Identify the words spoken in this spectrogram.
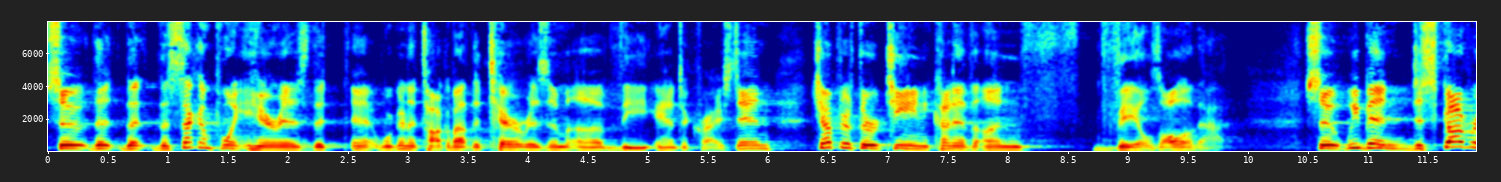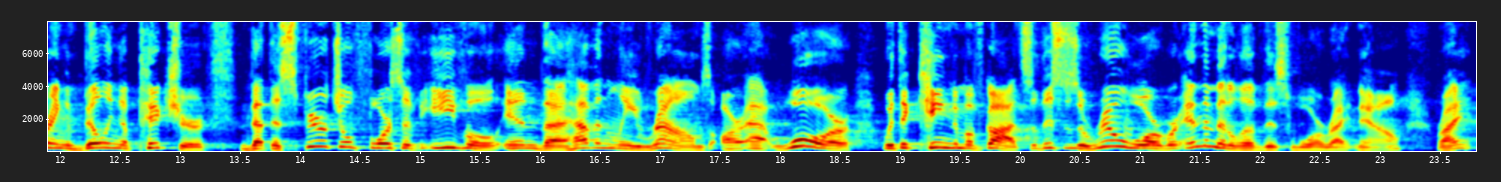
So the, the, the second point here is that uh, we're going to talk about the terrorism of the Antichrist. And chapter 13 kind of unveils all of that. So we've been discovering and building a picture that the spiritual force of evil in the heavenly realms are at war with the kingdom of God. So this is a real war. We're in the middle of this war right now, right?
